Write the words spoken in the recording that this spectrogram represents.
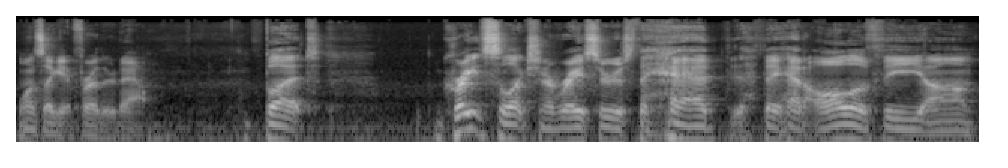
once I get further down. But great selection of racers. They had they had all of the um,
